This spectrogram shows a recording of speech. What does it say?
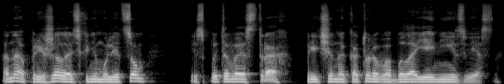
Она прижалась к нему лицом, испытывая страх, причина которого была ей неизвестна.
